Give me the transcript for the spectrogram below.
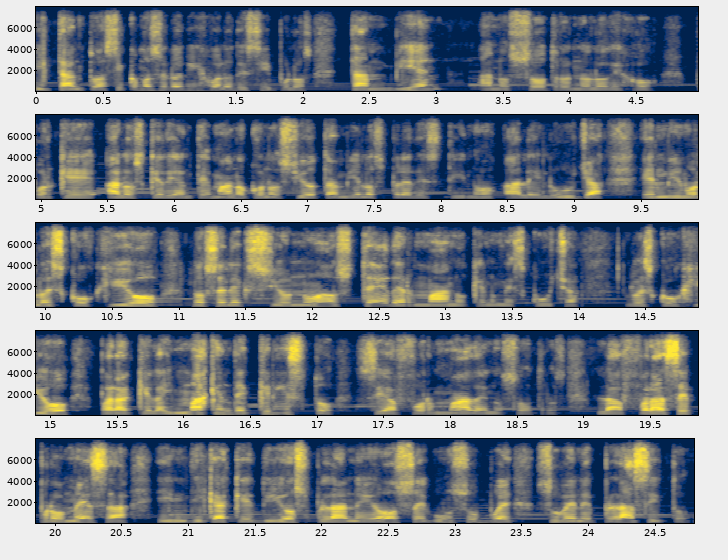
Y tanto así como se lo dijo a los discípulos, también a nosotros nos lo dejó, porque a los que de antemano conoció también los predestinó. Aleluya. Él mismo lo escogió, lo seleccionó a usted, hermano, que no me escucha. Lo escogió para que la imagen de Cristo sea formada en nosotros. La frase promesa indica que Dios planeó según su, su beneplácito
